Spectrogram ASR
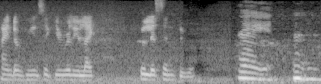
kind of music you really like to listen to. Right. Mm-hmm.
